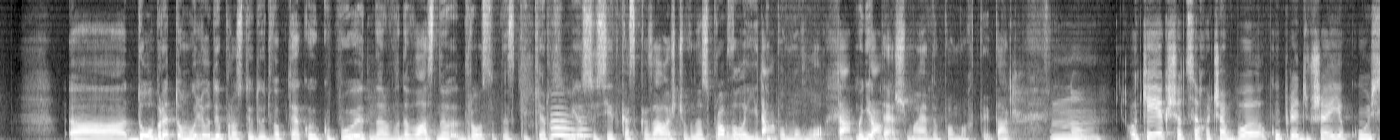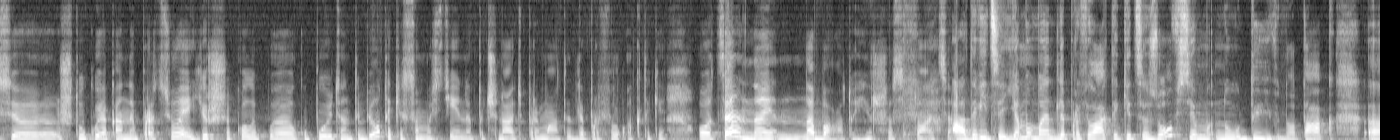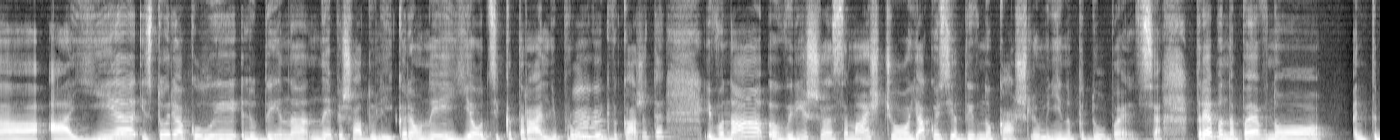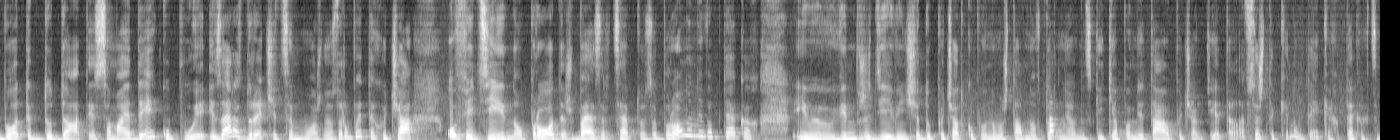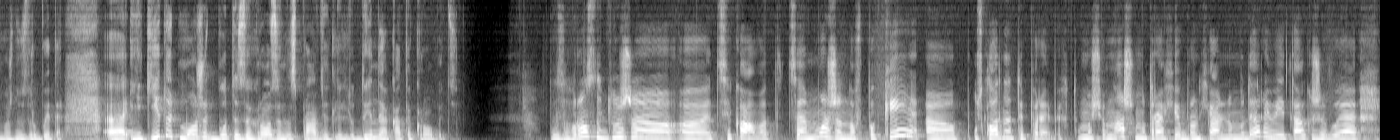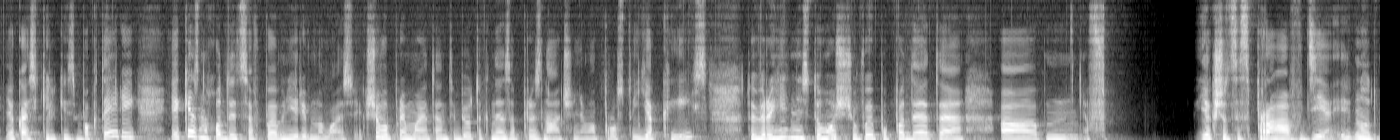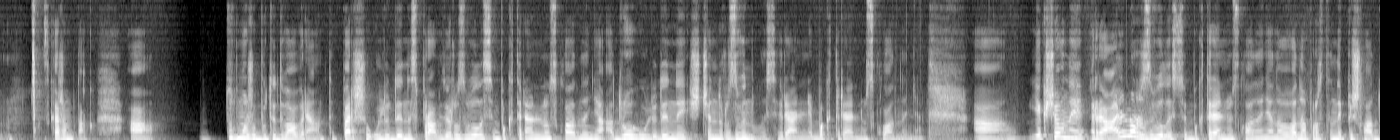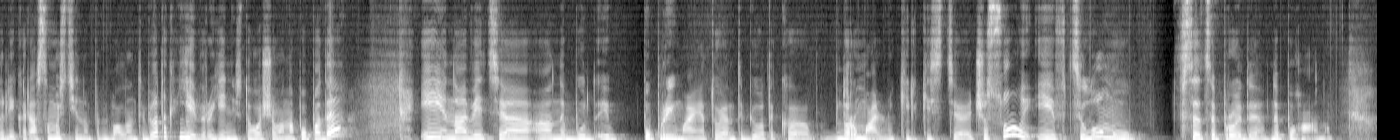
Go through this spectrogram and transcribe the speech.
Добре, тому люди просто йдуть в аптеку і купують на, на власний розсуд, наскільки я розумію. Сусідка сказала, що вона спробувала, їй Так. допомогло. Так, Мені так. теж має допомогти, так? Ну окей, якщо це хоча б куплять вже якусь е, штуку, яка не працює. Гірше, коли е, купують антибіотики самостійно, починають приймати для профілактики. Оце най, набагато гірша ситуація. А дивіться, є момент для профілактики, це зовсім ну дивно, так? Е, а є історія, коли людина не пішла до лікаря, у неї є оці катаральні прояви, як ви кажете, і вона е, вирішує сама, що якось я дивно кашлю, мені не подобається. Треба, напевно. Антибіотик додати. Сама ідея купує. І зараз, до речі, це можна зробити. Хоча офіційно продаж без рецепту заборонений в аптеках, і він вже діє він ще до початку повномасштабного вторгнення, наскільки я пам'ятаю, почав діяти. Але все ж таки, ну, в деяких аптеках це можна зробити. Е, які тут можуть бути загрози насправді для людини, яка так робить? Загроза дуже е, цікава. Це може навпаки е, ускладнити перебіг, тому що в нашому трахеобронхіальному дереві і так живе якась кількість бактерій, які знаходяться в певній рівновазі. Якщо ви приймаєте антибіотик не за призначенням, а просто якийсь, то вірогідність того, що ви попадете е, в якщо це справді, ну скажімо так. Тут може бути два варіанти. Перше, у людини справді розвилося бактеріальне ускладнення, а друге, у людини ще не розвинулося реальне бактеріальне ускладнення. А, якщо в неї реально розвилося бактеріальне ускладнення, але вона просто не пішла до лікаря, а самостійно придбала антибіотик, є вірогідність того, що вона попаде, і навіть е, не буде. Поприймає той антибіотик е, нормальну кількість е, часу, і в цілому все це пройде непогано.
